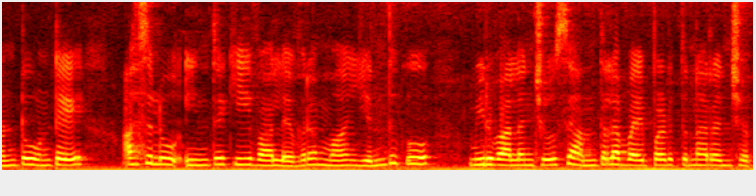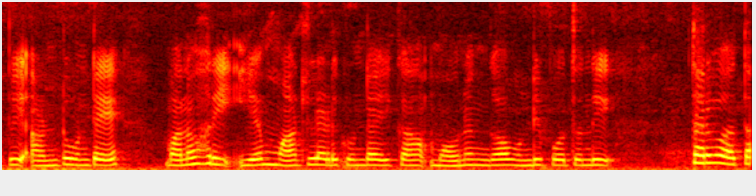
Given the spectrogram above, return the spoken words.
అంటూ ఉంటే అసలు ఇంతకీ వాళ్ళెవరమ్మా? ఎందుకు మీరు వాళ్ళని చూసి అంతలా భయపడుతున్నారని చెప్పి అంటూ ఉంటే మనోహరి ఏం మాట్లాడకుండా ఇక మౌనంగా ఉండిపోతుంది. తర్వాత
